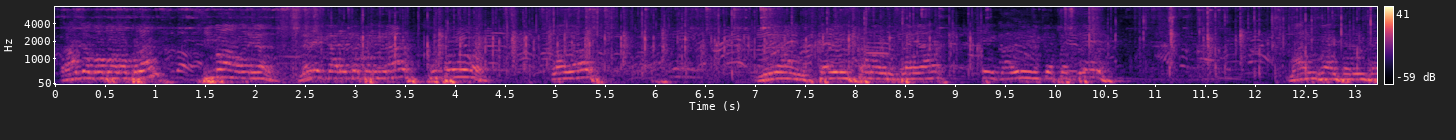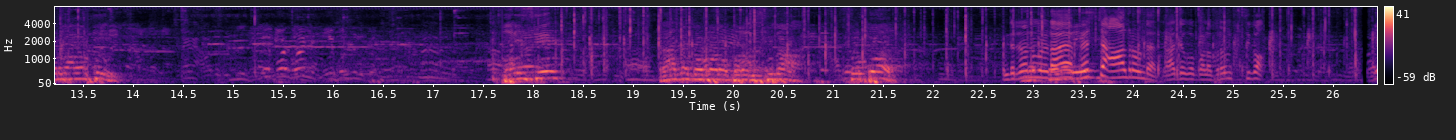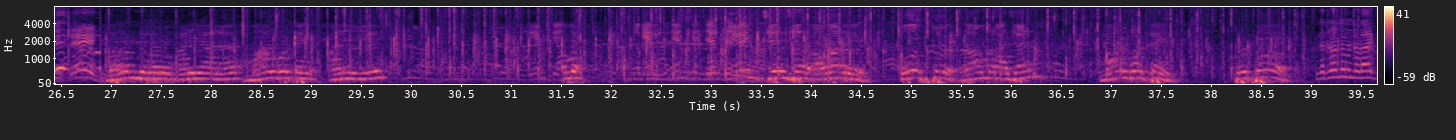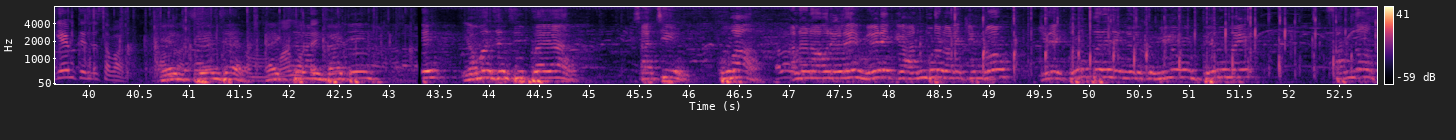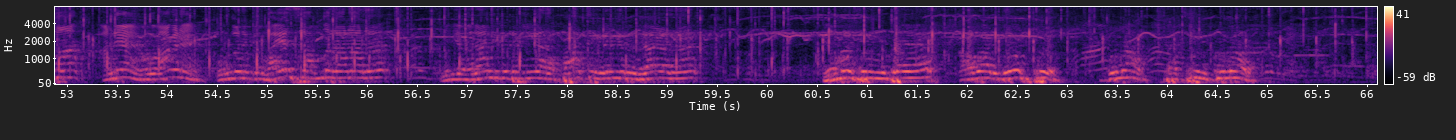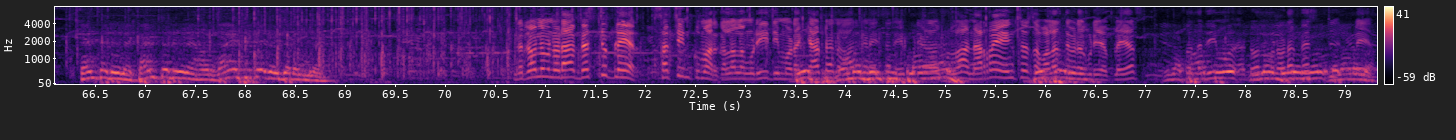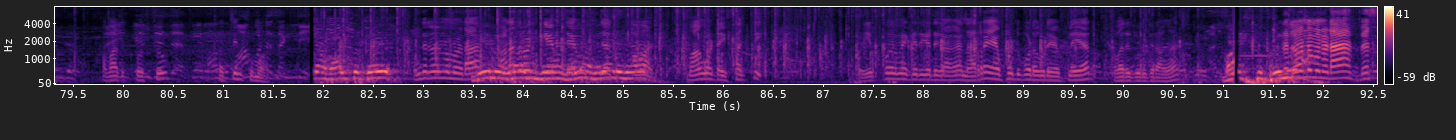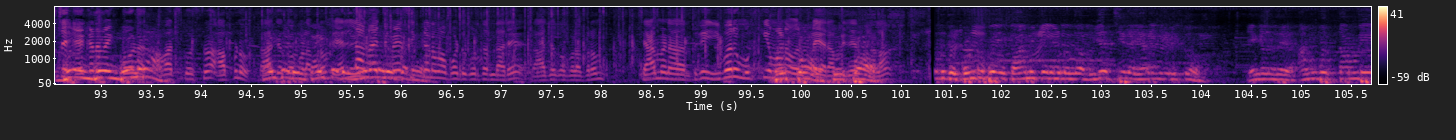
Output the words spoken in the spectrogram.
ராஜகோபாலபுரம் சிவா அவர்கள் மேடைக்கு அழைக்கப்படுகிறார் சூப்பர் பிளேயர் மிகவும் ஸ்டைலிஷான ஒரு பிளேயர் கௌரவிக்கப்பட்டு மாரிபாய் சர்வீஸ் நிர்வாகத்தில் பரிசு. ராஜகோபாலபுரம் சிவா. சூப்பர் இந்த டோர்னமெண்ட்டோட பெஸ்ட் ஆல்ரவுண்டர் ராஜகோபாலபுரம் சிவா. வளர்ந்து வரும் அணியான மாங்கோட்டை அணியில் game changer award Ramarajan Mangottai super இந்த டோர்னமெண்ட்டோட game changes award game changer excellent batting emergency player Sachin Kumar அண்ணன் அவர்களை மேடைக்கு அன்புடன் அழைக்கின்றோம். இதை கொடுப்பதில் எங்களுக்கு மிகவும் பெருமை. சந்தோஷம். அண்ணே வாங்கண்ணே. உங்களுக்கு வயசு ஐம்பது ஆனாலும் நீங்க விளையாண்டுக்கிட்டு இருக்கீங்க. அதை பார்த்து இளைஞர்கள் விளையாடணும். Emergency player award goes to Kumar Sachin Kumar. கைத்தடுகளை கைத்தடுகளை அவர் வயசுக்கே கைத்தடுங்களேன் இந்த டோர்னமெண்டோட பெஸ்ட் பிளேயர் சச்சின் குமார் கல்லாலங்குடி டீமோட கேப்டன் ஆர்கனைசர் எப்படி சொல்லலாம். நிறைய யங்ஸ்டர்ஸை வளர்த்து விடக்கூடிய பிளேயர்ஸ் ஸோ இந்த team டோர்னமெண்டோட best player award goes to Sachin Kumar. இந்த டோர்னமெண்டோட another game changers award. Mangottai Sakthi. எப்பவுமே கிரிக்கெட்டுக்காக நிறைய எஃபர்ட் போடக்கூடிய பிளேயர் அவருக்கு கொடுக்குறாங்க. இந்த. டோர்னமெண்டோட best economic bowler awards goes to அப்னு? Rajagopalapuram. எல்லா மேட்சுமே சிக்கனமா போட்டு கொடுத்திருந்தாரு ராஜகோபாலபுரம். சாம்பியன் ஆகிறதுக்கு இவரும் முக்கியமான ஒரு பிளேயர் அப்படின்னு சொல்லலாம். கொண்டு போய் காமிக்கணும் முயற்சியில இறங்கி இருக்கும் எங்களது அன்பு தம்பி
